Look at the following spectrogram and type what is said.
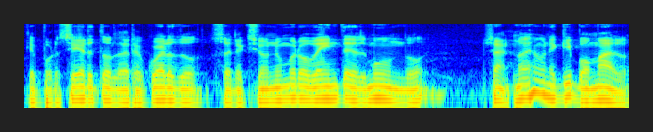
que por cierto les recuerdo selección número 20 del mundo o sea no es un equipo malo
